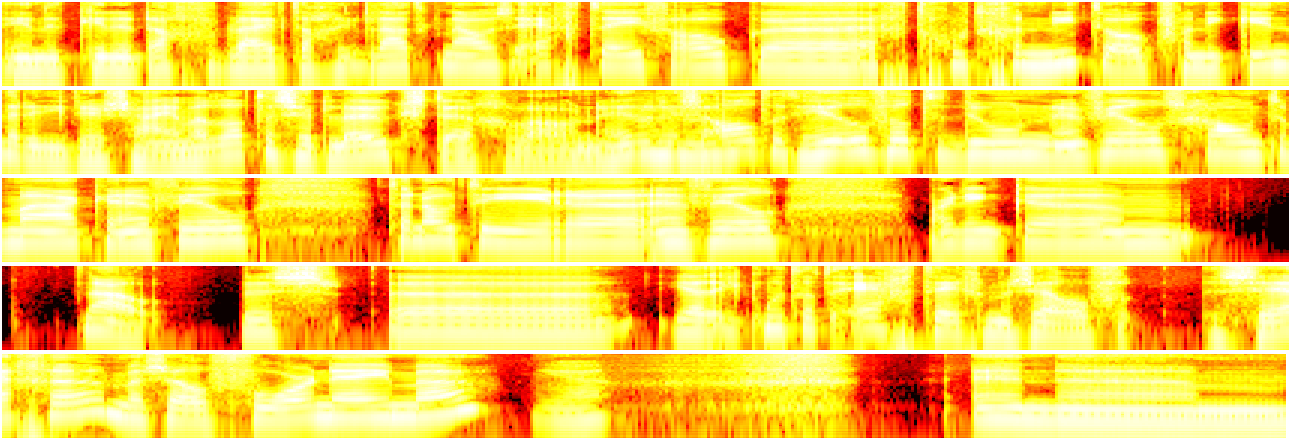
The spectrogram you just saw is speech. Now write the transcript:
in het kinderdagverblijf dacht ik, laat ik nou eens echt even ook eh, echt goed genieten ook van die kinderen die er zijn. Want dat is het leukste gewoon. Hè. Er is Mhm. altijd heel veel te doen en veel schoon te maken en veel te noteren en veel. Maar ik denk, ehm, nou, dus eh, ja, ik moet dat echt tegen mezelf zeggen, mezelf voornemen. ja. En ehm,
